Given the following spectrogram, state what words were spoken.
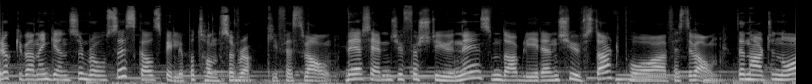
Rockebandet Guns N' Roses skal spille på Tons of Rock-festivalen. Det skjer den 21. juni, som da blir en tjuvstart på festivalen. Den har til nå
